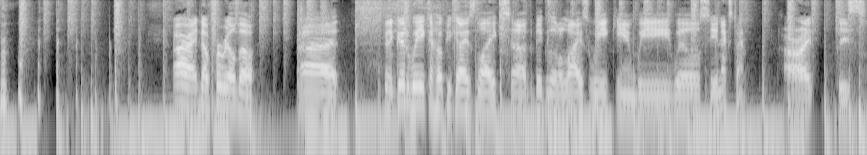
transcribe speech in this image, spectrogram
all right, no, for real though. Uh, it's been a good week. I hope you guys liked uh, the Big Little Lies week, and we will see you next time. All right, peace.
